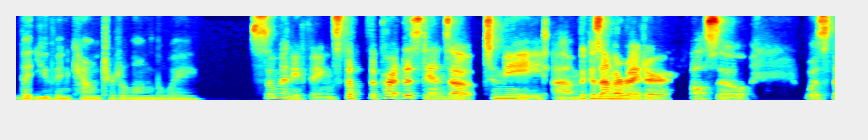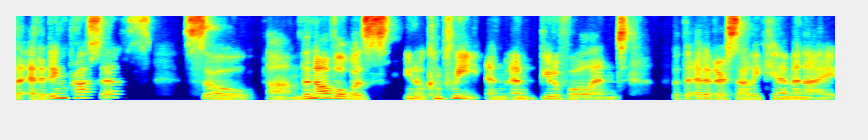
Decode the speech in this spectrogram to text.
that you've encountered along the way? So many things. The, the part that stands out to me, um, because I'm a writer also, was the editing process. So um, the novel was, you know, complete and and beautiful, and but the editor Sally Kim and I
